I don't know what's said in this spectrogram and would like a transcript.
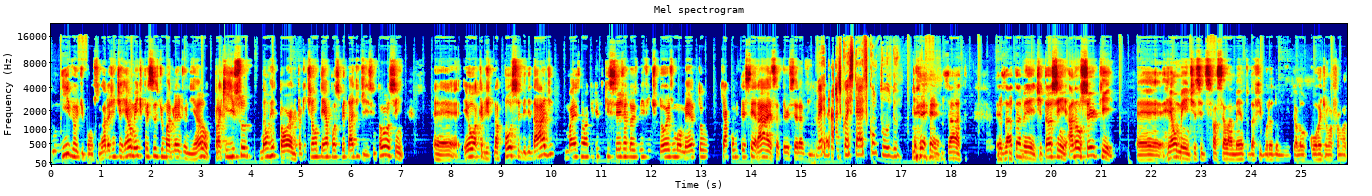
do nível de Bolsonaro, a gente realmente precisa de uma grande união para que isso não retorne, para que a gente não tenha a possibilidade disso. Então, assim, é, eu acredito na possibilidade, mas não acredito que seja 2022 o momento que acontecerá essa terceira via. Verdade, com a STF com tudo. É, exato. Exatamente. Então, assim, a não ser que é, realmente esse desfacelamento da figura do mito ela ocorra de uma forma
